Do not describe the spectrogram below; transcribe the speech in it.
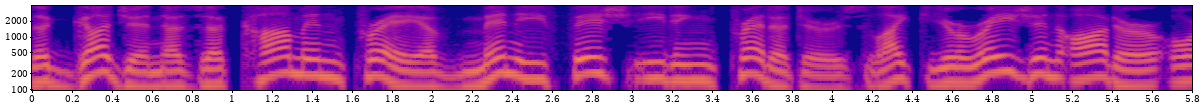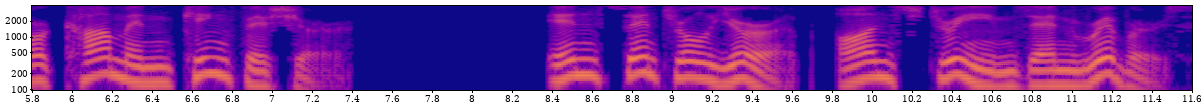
The gudgeon is a common prey of many fish-eating predators like Eurasian otter or common kingfisher. In Central Europe, on streams and rivers,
